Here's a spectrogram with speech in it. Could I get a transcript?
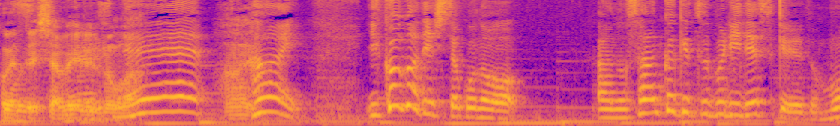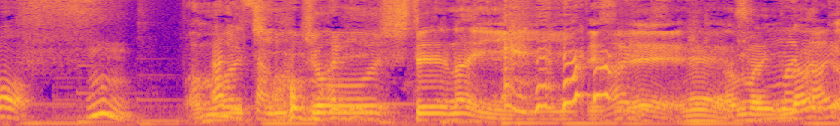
こうやって喋るのは、ねはい。はい、い、かがでしたこのあの3か月ぶりですけれども？うんあんまり緊張してないですね。ねあんまりなんか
